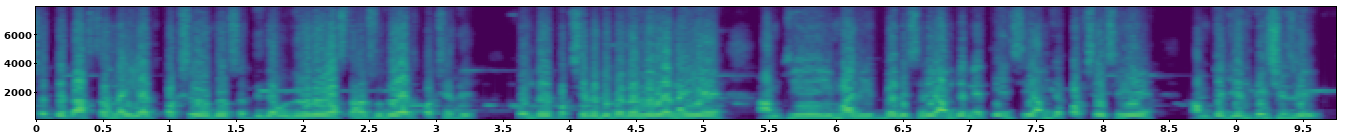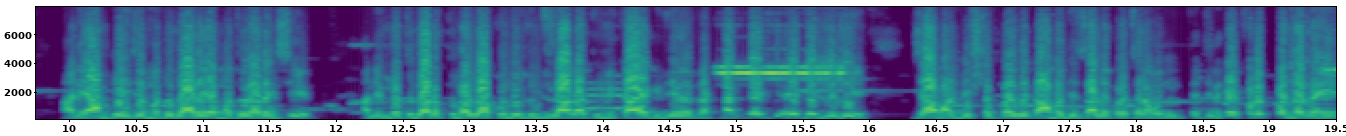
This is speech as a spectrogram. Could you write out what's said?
सत्तेत असताना याच पक्ष होतो सत्तेच्या विरोधात असताना सुद्धा याच पक्षात दे. कोणताही पक्ष कधी बदललेला नाहीये. आमची इमान इतबरी सरी आमच्या नेत्यांशी आमच्या पक्षाशी आहे आमच्या जनतेशीच आहे. आणि आमचे हे जे मतदार आहे या मतदारांशी आहे. आणि मतदार तुम्हाला दाखवून देईल तुमची जागा तुम्ही काय जे घटना घडलेली आहे. जे आम्हाला डिस्टर्ब करायचे कामं जे चालले प्रचारामधून त्याच्याने काही फरक पडणार नाही.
